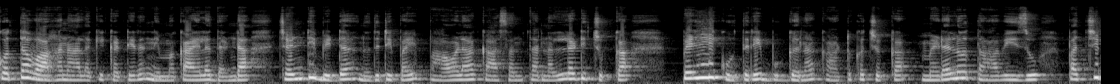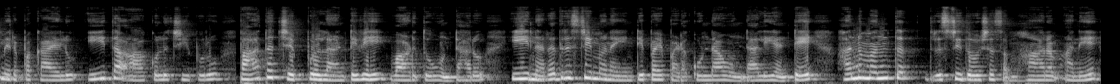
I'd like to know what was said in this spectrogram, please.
కొత్త వాహనాలకి కట్టిన నిమ్మకాయల దండ చంటి బిడ్డ నుదుటిపై పావళా కాసంత నల్లటి చుక్క పెళ్ళి కూతురి బుగ్గన కాటుక చుక్క మెడలో తావీజు పచ్చిమిరపకాయలు ఈత ఆకులు చీపురు పాత చెప్పుల్లాంటివి వాడుతూ ఉంటారు. ఈ నరదృష్టి మన ఇంటిపై పడకుండా ఉండాలి అంటే హనుమంత్ దృష్టి దోష సంహారం అనే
